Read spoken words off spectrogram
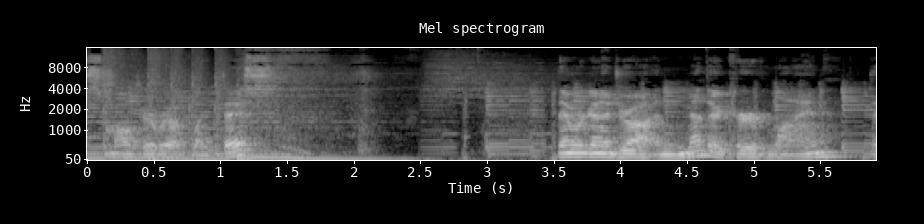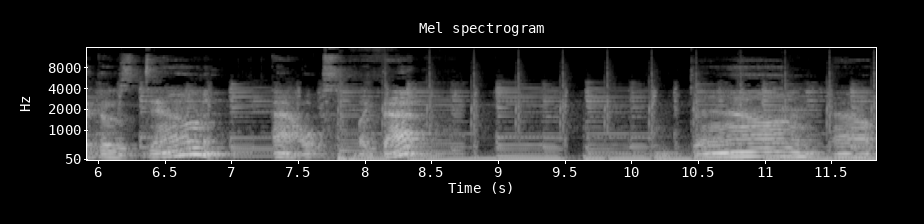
Small curve up like this. Then we're gonna draw another curved line that goes down out like that. Down and out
